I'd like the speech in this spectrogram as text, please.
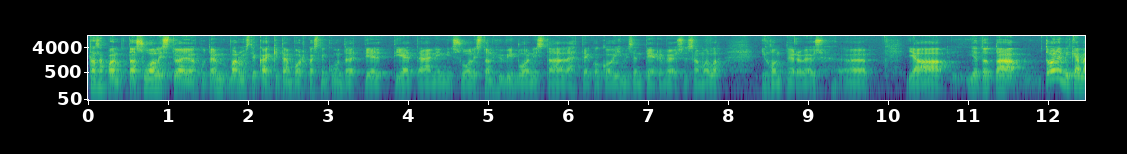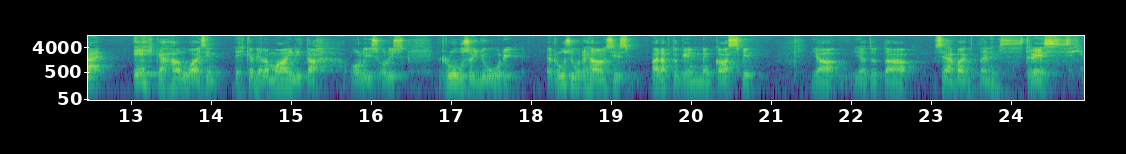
tasapainottaa suolistoa ja kuten varmasti kaikki tämän podcastin kuuntelijat tie, tietää, niin suoliston hyvinvoinnista lähtee koko ihmisen terveys ja samalla ihon terveys. Ö, ja, ja tota, toinen, mikä mä ehkä haluaisin ehkä vielä mainita, olisi, olisi ruusujuuri ruusujuurihan on siis adaptogeeninen kasvi ja, ja tota, sehän vaikuttaa enemmän stressiin.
